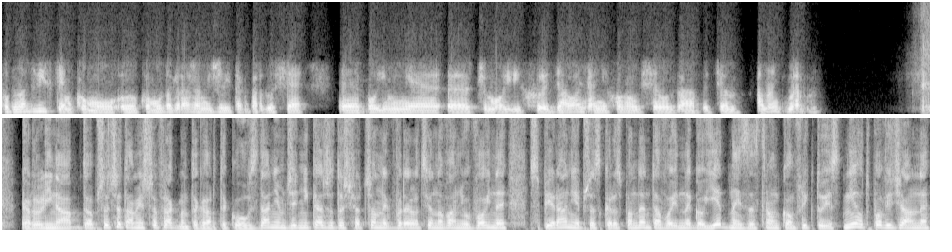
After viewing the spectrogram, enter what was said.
pod nazwiskiem, komu, komu zagrażam, jeżeli tak bardzo się boi mnie czy moich działań, a nie chował się za byciem anonimem. Karolina, to przeczytam jeszcze fragment tego artykułu. Zdaniem dziennikarzy doświadczonych w relacjonowaniu wojny, wspieranie przez korespondenta wojennego jednej ze stron konfliktu jest nieodpowiedzialne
